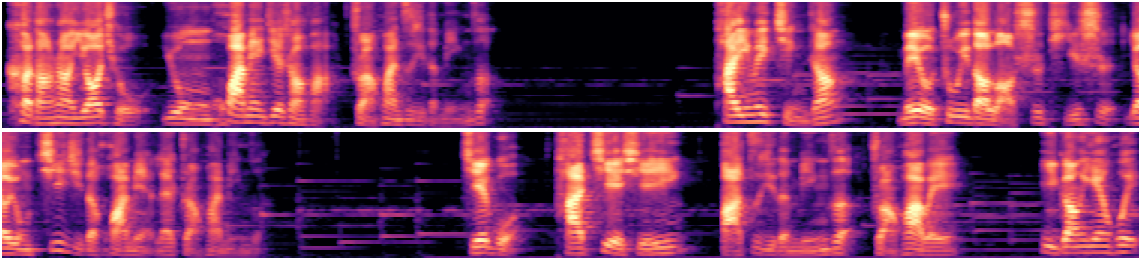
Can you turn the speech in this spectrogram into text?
课堂上要求用画面介绍法转换自己的名字。他因为紧张没有注意到老师提示要用积极的画面来转换名字，结果他借谐音把自己的名字转化为一缸烟灰。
